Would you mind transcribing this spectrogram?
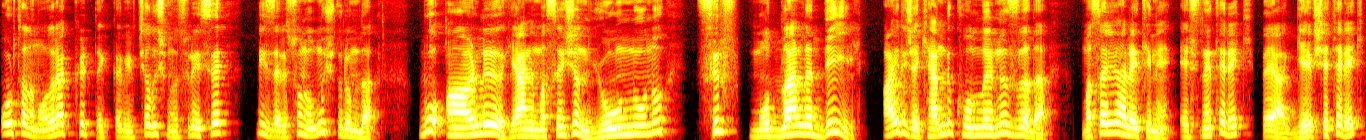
ortalama olarak 40 dakika bir çalışma süresi bizlere sunulmuş durumda. Bu ağırlığı yani masajın yoğunluğunu sırf modlarla değil ayrıca kendi kollarınızla da masaj aletini esneterek veya gevşeterek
